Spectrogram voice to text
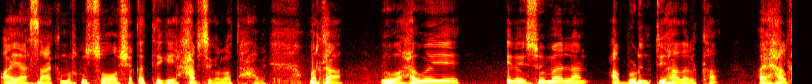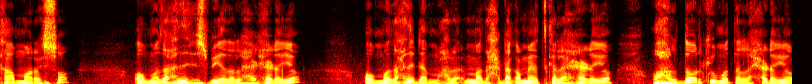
ayaa saaka markuu soo shaqo tegay xabsiga loo taxaabay marka waxa weeye inay somalilan caburintii hadalka ay halkaa marayso oo madaxdii xisbiyada la xidhxidhayo oo madaxdii madax dhaqameedka la xidhayo oo haldoorkii ummadda la xidhayo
